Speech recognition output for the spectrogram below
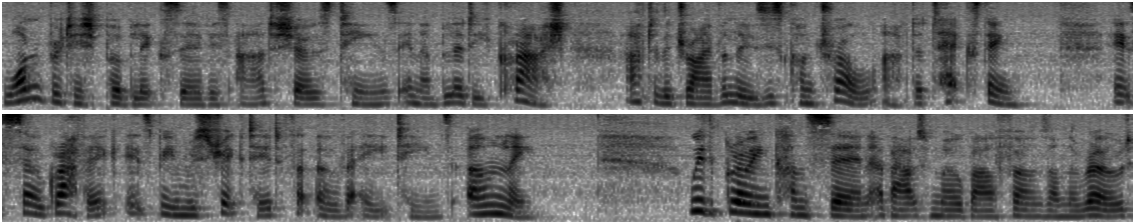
One British public service ad shows teens in a bloody crash after the driver loses control after texting. It's so graphic it's been restricted for over 18s only. With growing concern about mobile phones on the road,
